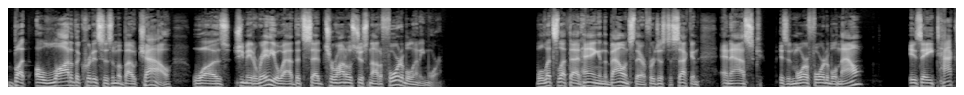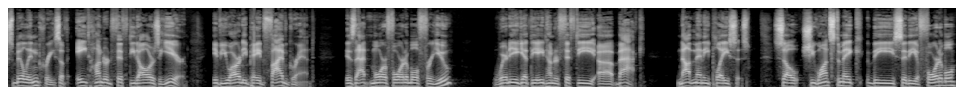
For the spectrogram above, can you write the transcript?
But a lot of the criticism about Chow was she made a radio ad that said Toronto's just not affordable anymore. Well, let's let that hang in the balance there for just a second and ask is it more affordable now? Is a tax bill increase of $850 a year if you already paid 5 grand is that more affordable for you? Where do you get the 850 uh, back? Not many places. So she wants to make the city affordable,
